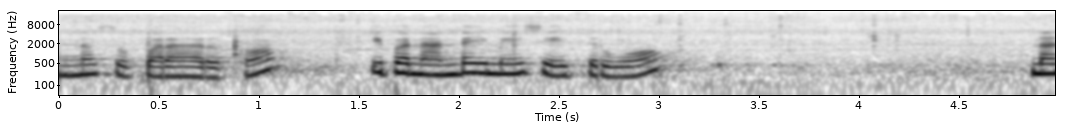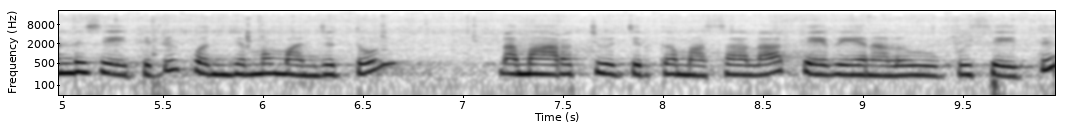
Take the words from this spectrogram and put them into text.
இன்னும் சூப்பராக இருக்கும். இப்போ நண்டையுமே சேர்த்துருவோம். நண்டு சேர்த்துட்டு கொஞ்சமாக மஞ்சத்தூள் நம்ம அரைச்சி வச்சுருக்க மசாலா தேவையான அளவு உப்பு சேர்த்து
